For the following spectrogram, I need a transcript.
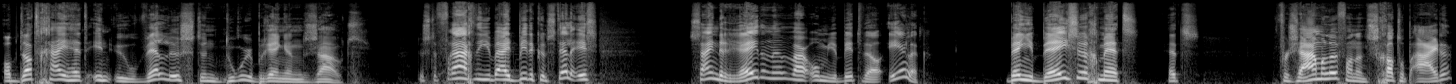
opdat gij het in uw wellusten doorbrengen zoudt. Dus de vraag die je bij het bidden kunt stellen is, zijn de redenen waarom je bidt wel eerlijk? Ben je bezig met het verzamelen van een schat op aarde?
